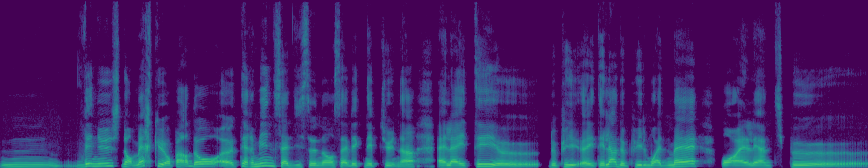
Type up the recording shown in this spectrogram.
Hmm, Vénus, non, Mercure, pardon, euh, termine sa dissonance avec Neptune. Hein. Elle a été euh, depuis, elle était là depuis le mois de mai. Bon, elle est un petit peu, euh,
